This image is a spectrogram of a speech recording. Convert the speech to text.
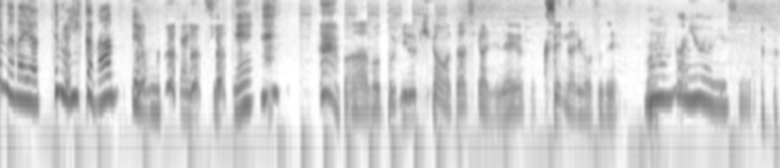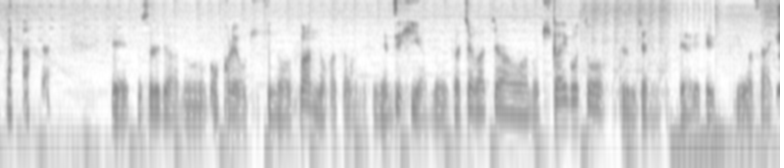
いならやってもいいかなって思っちゃいますよね。まあ、あの、ドキドキ感は確かにね、癖になりますね。本当にそうです。えっ、と、それでは、あの、これをお聞きのファンの方はですね、ぜひ、あの、ガチャガチャを、あの、機械ごと、くるみちゃんに送ってあげてください。か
